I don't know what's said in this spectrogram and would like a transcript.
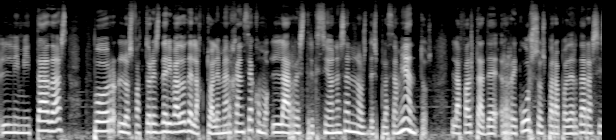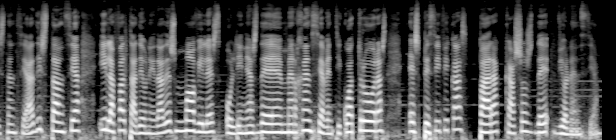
limitadas por los factores derivados de la actual emergencia como las restricciones en los desplazamientos, la falta de recursos para poder dar asistencia a distancia y la falta de unidades móviles o líneas de emergencia 24 horas específicas para casos de violencia.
